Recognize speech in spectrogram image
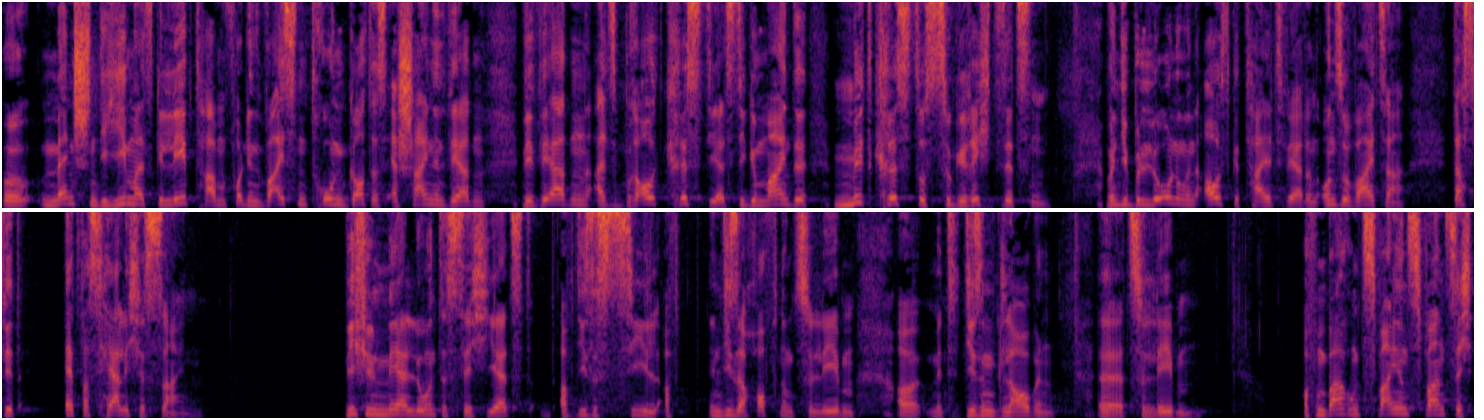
äh, Menschen, die jemals gelebt haben, vor den weißen Thron Gottes erscheinen werden. Wir werden als Braut Christi, als die Gemeinde mit Christus zu Gericht sitzen. Wenn die Belohnungen ausgeteilt werden und so weiter. Das wird etwas Herrliches sein. Wie viel mehr lohnt es sich jetzt auf dieses Ziel, auf in dieser Hoffnung zu leben, äh, mit diesem Glauben äh, zu leben. Offenbarung 22,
